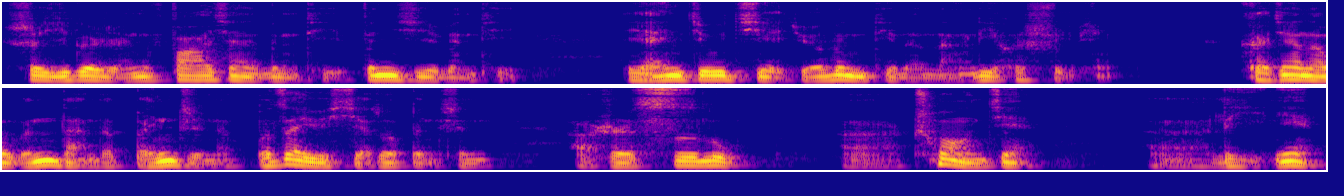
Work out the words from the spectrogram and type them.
是一个人发现问题、分析问题、研究解决问题的能力和水平。可见呢，文胆的本质呢不在于写作本身。而是思路，呃，创建，呃，理念，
